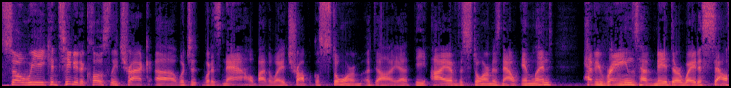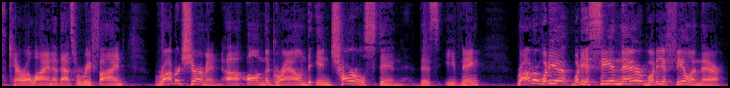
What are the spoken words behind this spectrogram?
So we continue to closely track uh, which is, what is now, by the way, Tropical Storm Idalia. The eye of the storm is now inland. Heavy rains have made their way to South Carolina. That's where we find Robert Sherman uh, on the ground in Charleston this evening. Robert, what are you what are you seeing there? What are you feeling there?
